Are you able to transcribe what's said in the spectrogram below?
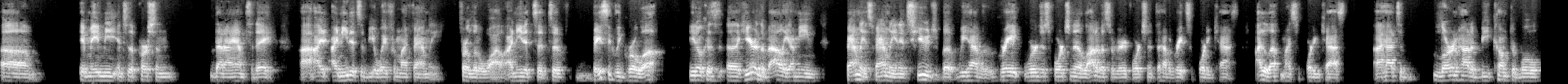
um, it made me into the person that I am today. I I needed to be away from my family for a little while. I needed to to basically grow up. You know, because uh, here in the valley, I mean, family is family and it's huge, but we have a great, we're just fortunate. A lot of us are very fortunate to have a great supporting cast. I left my supporting cast. I had to learn how to be comfortable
